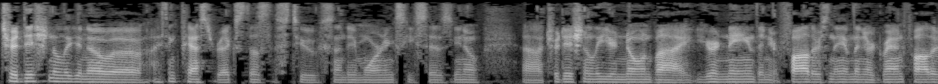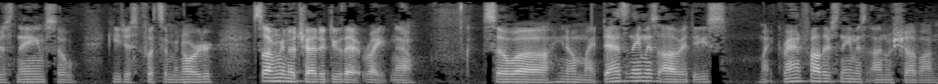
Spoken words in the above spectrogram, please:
traditionally, you know, uh, I think Pastor Rex does this too. Sunday mornings, he says, you know, uh, traditionally you're known by your name, then your father's name, then your grandfather's name. So he just puts them in order. So I'm going to try to do that right now. So, uh, you know, my dad's name is Avedis. My grandfather's name is Anushavan.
